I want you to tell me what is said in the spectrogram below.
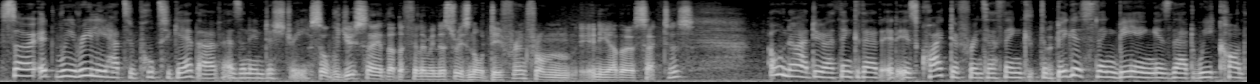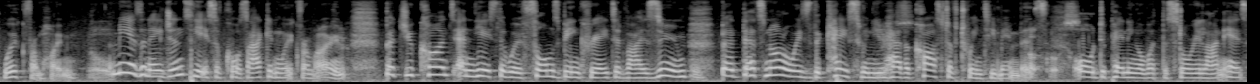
So it, we really had to pull together as an industry. So would you say that the film industry is no different from any other sectors? Oh no, I do. I think that it is quite different. I think the biggest thing being is that we can't work from home. Oh. Me as an agent, yes, of course I can work from home, but you can't. And yes, there were films being created via Zoom, Mm. but that's not always the case when you have a cast of 20 members, or depending on what the storyline is.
